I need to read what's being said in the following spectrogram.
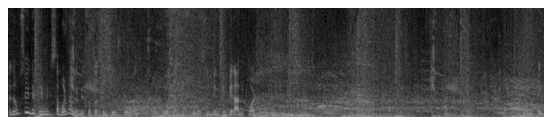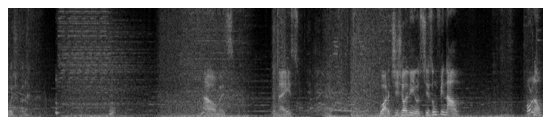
Mas eu não sei definir muito o sabor não, Gabi. Só tô sentindo, tipo, um gosto da textura, assim, bem temperado e forte. Não tem gosto para... Não, mas... É isso. Agora, tijolinho, X1 final. Ou não.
